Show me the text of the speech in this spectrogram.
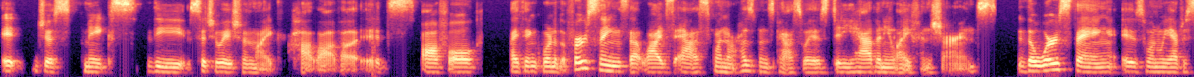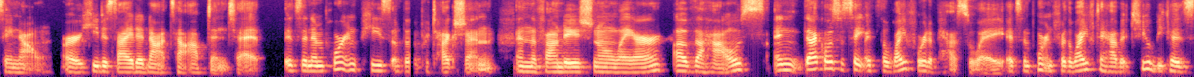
it just makes the situation like hot lava. It's awful. I think one of the first things that wives ask when their husbands pass away is, Did he have any life insurance? The worst thing is when we have to say no, or he decided not to opt into it. It's an important piece of the protection and the foundational layer of the house. And that goes to say, if the wife were to pass away, it's important for the wife to have it too, because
